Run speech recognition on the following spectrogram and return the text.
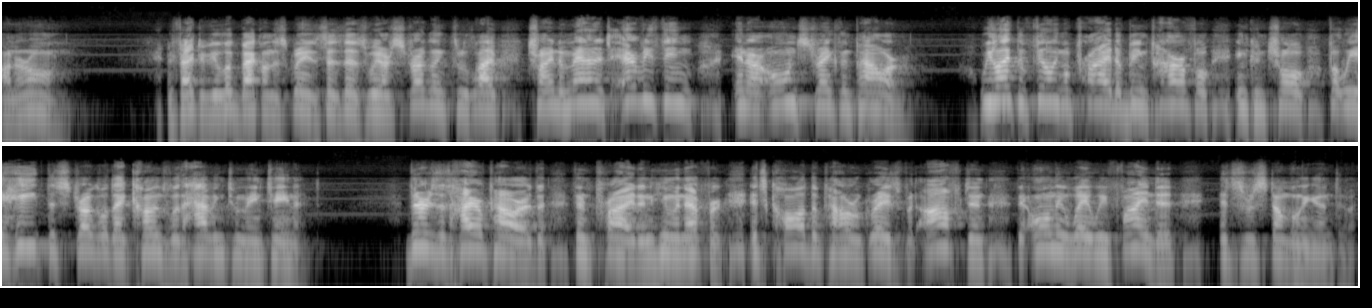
on our own. In fact, if you look back on the screen, it says this We are struggling through life trying to manage everything in our own strength and power. We like the feeling of pride of being powerful in control, but we hate the struggle that comes with having to maintain it. There is this higher power than pride and human effort. It's called the power of grace, but often the only way we find it is through stumbling into it.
